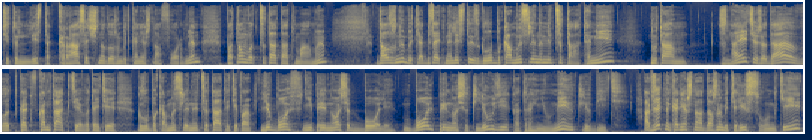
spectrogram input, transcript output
Титульный лист так красочно должен быть, конечно, оформлен. Потом вот цитата от мамы. Должны быть обязательно листы с глубокомысленными цитатами. Ну там знаете же, да, вот как ВКонтакте вот эти глубокомысленные цитаты, типа «Любовь не приносит боли, боль приносят люди, которые не умеют любить». Обязательно, конечно, должны быть рисунки,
